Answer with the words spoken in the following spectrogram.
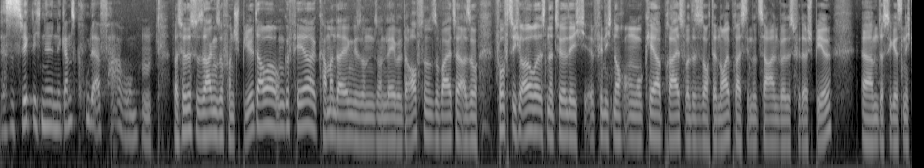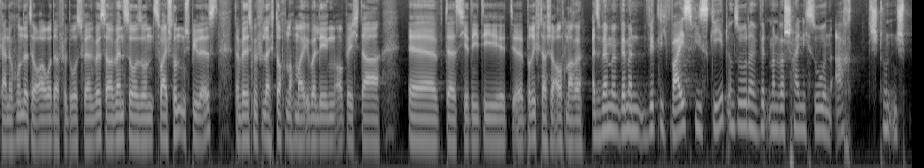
das ist wirklich eine, eine ganz coole Erfahrung. Hm. Was würdest du sagen, so von Spieldauer ungefähr? Kann man da irgendwie so ein, so ein Label drauf und so weiter? Also 50 Euro ist natürlich, finde ich, noch ein okayer Preis, weil das ist auch der Neupreis, den du zahlen würdest für das Spiel. Ähm, dass du jetzt nicht keine hunderte Euro dafür loswerden willst. Aber wenn es so, so ein Zwei-Stunden-Spiel ist, dann werde ich mir vielleicht doch nochmal überlegen, ob ich da äh, das hier die, die, die, Brieftasche aufmache. Also wenn man, wenn man wirklich weiß, wie es geht und so, dann wird man wahrscheinlich so in acht Stunden Spiel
